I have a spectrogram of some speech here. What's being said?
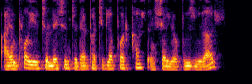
I implore you to listen to that particular podcast and share your views with us.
